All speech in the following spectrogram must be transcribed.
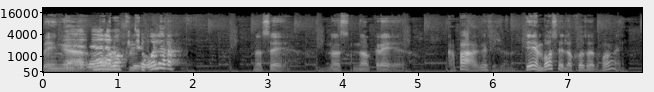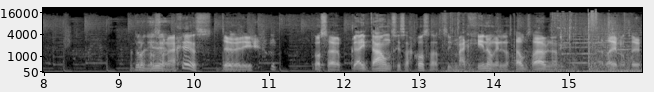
¿Le, venga. le da la voz. Peter Weller? No sé, no, no creo. Capaz, qué sé yo. ¿Tienen voces los cosas de Fortnite? No tengo Los ni idea. personajes deberían. O sea, hay towns y esas cosas. Imagino que en los towns hablan. La verdad que no sé.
